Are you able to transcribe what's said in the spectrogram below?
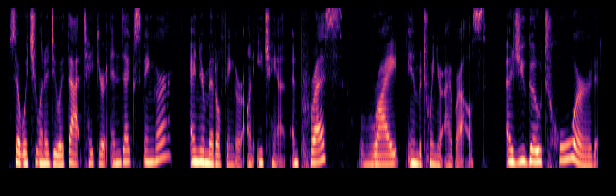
So, what you want to do with that, take your index finger and your middle finger on each hand and press right in between your eyebrows. As you go toward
